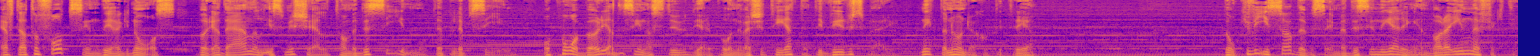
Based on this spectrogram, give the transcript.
Efter att ha fått sin diagnos började Annelise Michel ta medicin mot epilepsin och påbörjade sina studier på universitetet i Würzburg 1973. Dock visade sig medicineringen vara ineffektiv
